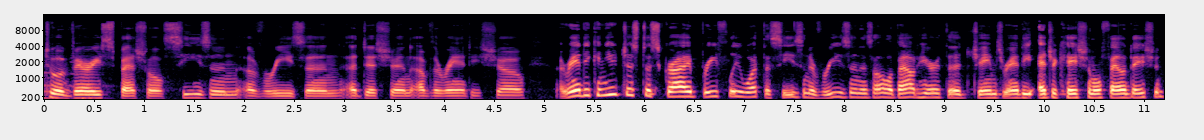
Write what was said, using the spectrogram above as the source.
to a very special Season of Reason edition of The Randi Show. Uh, Randi, can you just describe briefly what the Season of Reason is all about here at the James Randi Educational Foundation?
